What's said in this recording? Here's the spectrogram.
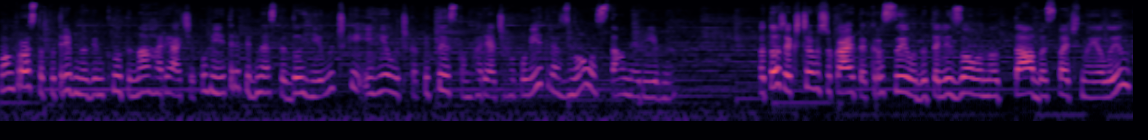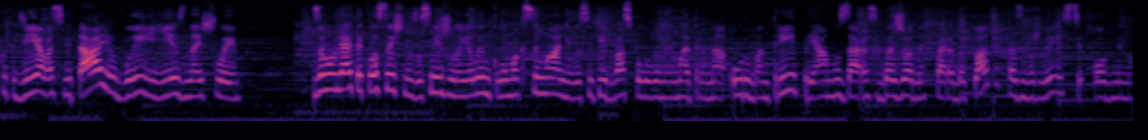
Вам просто потрібно вімкнути на гаряче повітря, піднести до гілочки, і гілочка під тиском гарячого повітря знову стане рівна. Отож, якщо ви шукаєте красиву, деталізовану та безпечну ялинку, тоді я вас вітаю, ви її знайшли. Замовляйте класичну засніжену ялинку у максимальній висоті 2,5 метри на Urban Tree прямо зараз без жодних передоплат та з можливістю обміну.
